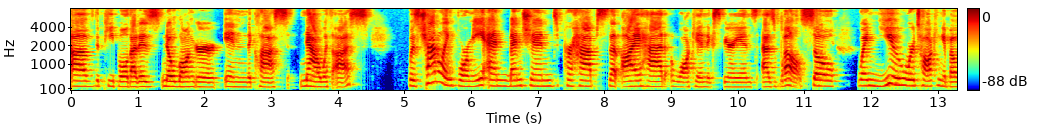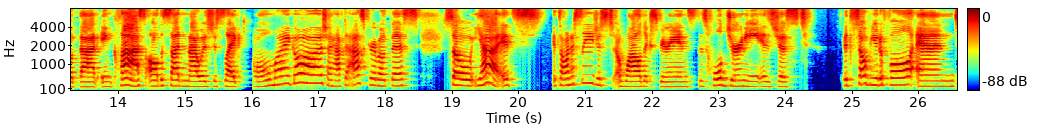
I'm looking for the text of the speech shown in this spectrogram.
of the people that is no longer in the class now with us was channeling for me and mentioned perhaps that I had a walk in experience as well. So when you were talking about that in class, all of a sudden I was just like, oh my gosh, I have to ask her about this. So yeah, it's it's honestly just a wild experience. This whole journey is just it's so beautiful and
